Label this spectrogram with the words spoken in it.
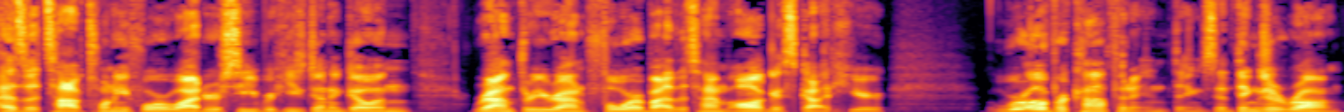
as a top 24 wide receiver. He's going to go in round three, round four by the time August got here. We're overconfident in things and things are wrong.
